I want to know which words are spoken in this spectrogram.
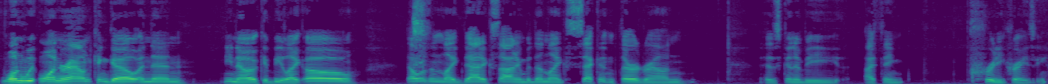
one one round can go, and then you know it could be like, oh, that wasn't like that exciting, but then like second and third round is going to be, I think, pretty crazy.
